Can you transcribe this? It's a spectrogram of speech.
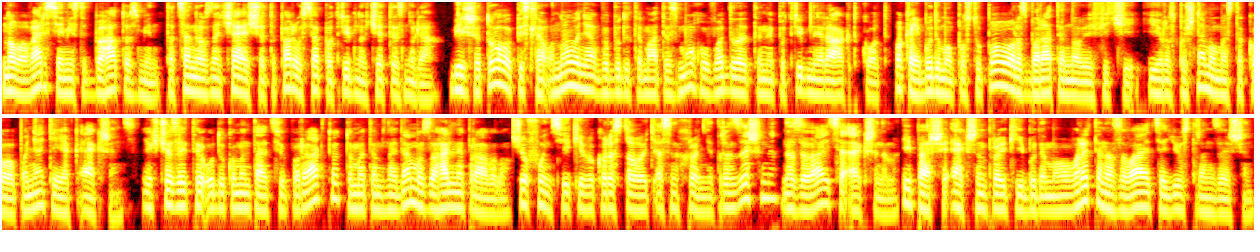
Нова версія містить багато змін, та це не означає, що тепер усе потрібно вчити з нуля. Більше того, після оновлення ви будете мати змогу видалити непотрібний React код. Окей, будемо поступово розбирати нові фічі, і розпочнемо ми з такого поняття як Actions. Якщо зайти у документацію по React, то ми там знайдемо загальне правило, що функції, які використовують асинхронні транзишени, називаються екшенами. І перший екшен, про який будемо говорити, називається useTransition.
